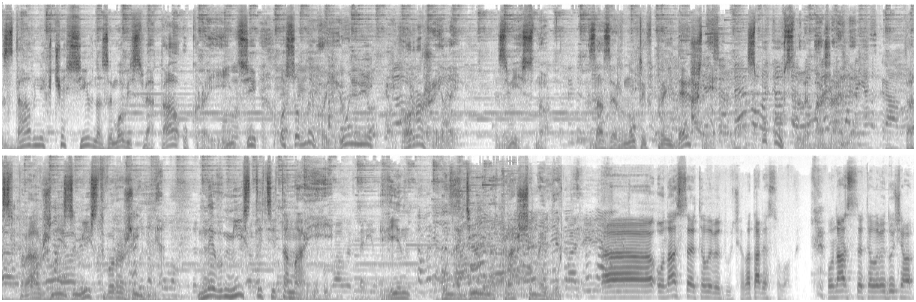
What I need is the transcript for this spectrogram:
З давніх часів на зимові свята українці, особливо юні, ворожили. Звісно, зазирнути в прийдешнє спокусливе бажання. Та справжній зміст ворожіння не в містиці та магії. Він у надії на краще майбутнє. Е, у нас е, телеведуча Наталя Соломин. У нас е, телеведуча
